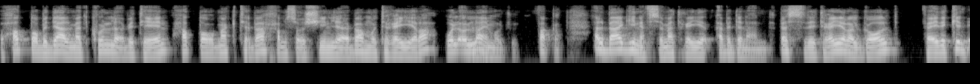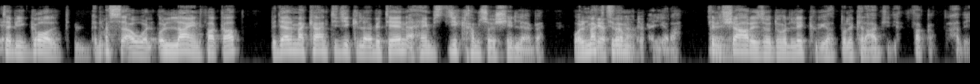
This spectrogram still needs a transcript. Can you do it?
وحطوا بدال ما تكون لعبتين حطوا مكتبة 25 لعبة متغيرة والاونلاين مم. موجود فقط. الباقي نفسه ما تغير ابدا عنده. بس اللي تغير ال Gold فإذا كنت تبي Gold نفس اول اونلاين فقط بدال ما كانت تجيك لعبتين الحين بتجيك 25 لعبة والمكتبه. متغيرة أيه. كل شهر يزودون لك ويحطوا لك ألعاب جديدة فقط هذه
